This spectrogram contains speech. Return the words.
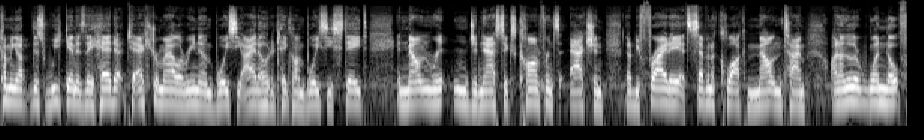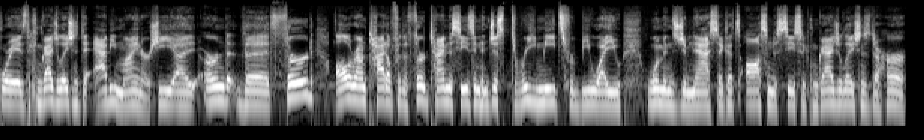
coming up this weekend as they head to Extra Mile Arena in Boise, Idaho to take on Boise State in Mountain Gymnastics Conference action. That'll be Friday at 7 o'clock Mountain Time. On another one note for you is the congratulations to Abby Miner. She uh, earned the third all around title for the third time this season in just three meets for BYU women's gymnastics. That's awesome to see. So, congratulations to her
